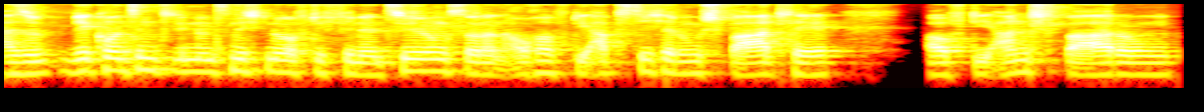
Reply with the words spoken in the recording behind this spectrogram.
Also wir konzentrieren uns nicht nur auf die Finanzierung, sondern auch auf die Absicherungssparte, auf die Ansparung.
